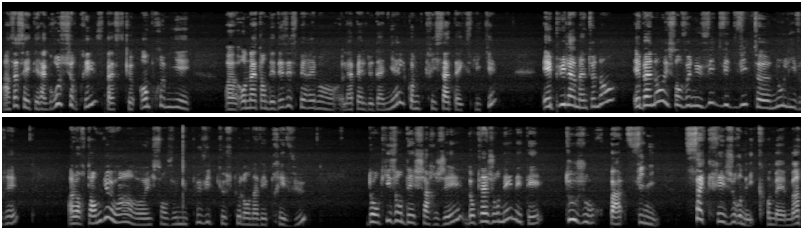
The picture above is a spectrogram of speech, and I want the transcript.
Alors ça, ça a été la grosse surprise parce que en premier, euh, on attendait désespérément l'appel de Daniel, comme Chrisat a expliqué. Et puis là maintenant, eh ben non, ils sont venus vite, vite, vite euh, nous livrer. Alors tant mieux, hein, euh, ils sont venus plus vite que ce que l'on avait prévu. Donc ils ont déchargé. Donc la journée n'était toujours pas finie. Sacrée journée quand même. Hein.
